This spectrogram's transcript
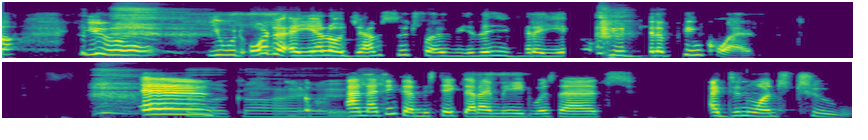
you you would order a yellow jumpsuit for me, and then you get a yellow, you'd get a pink one. And Oh gosh. and I think the mistake that I made was that I didn't want to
